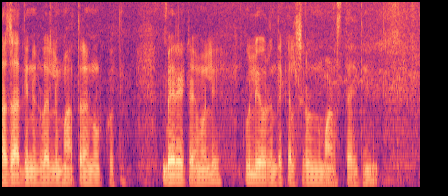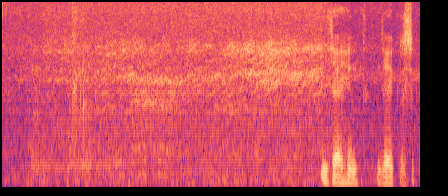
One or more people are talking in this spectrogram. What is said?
ರಜಾ ದಿನಗಳಲ್ಲಿ ಮಾತ್ರ ನೋಡ್ಕೋತೀನಿ. ಬೇರೆ ಟೈಮಲ್ಲಿ ಕೂಲಿಯವರಿಂದ ಕೆಲಸಗಳನ್ನು ಮಾಡಿಸ್ತಾ ಇದ್ದೀನಿ. ಜೈ ಹಿಂದ್, ಜೈ ಕೃಷಿಕ.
